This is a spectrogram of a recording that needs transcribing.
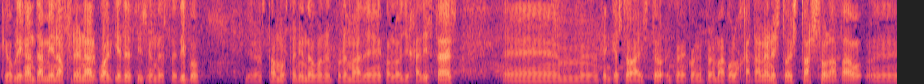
que obligan también a frenar cualquier decisión de este tipo. Y lo estamos teniendo con el problema de, con los yihadistas, eh, en fin, que esto, esto, con el problema con los catalanes, todo esto ha solapado eh,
